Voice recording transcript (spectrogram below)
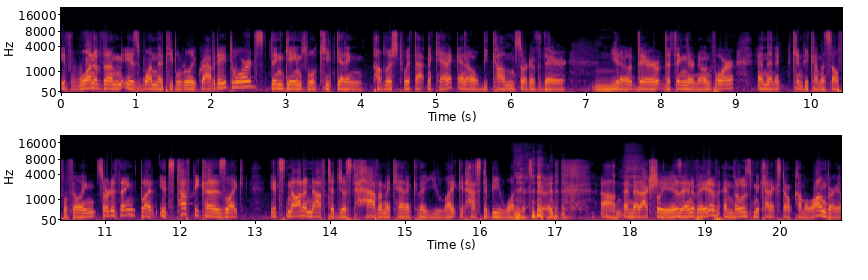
if one of them is one that people really gravitate towards, then games will keep getting published with that mechanic, and it'll become sort of their mm. you know they're the thing they're known for and then it can become a self-fulfilling sort of thing. But it's tough because like it's not enough to just have a mechanic that you like. It has to be one that's good. Um, and that actually is innovative and those mechanics don't come along very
